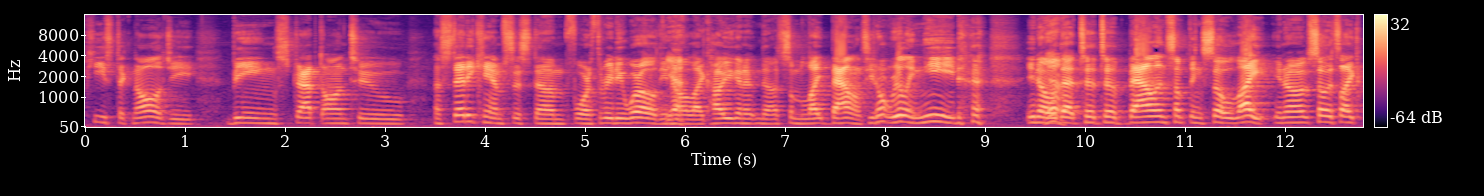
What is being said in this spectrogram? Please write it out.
piece technology being strapped onto a Steadicam system for 3D world. You Yeah. know, like how are you gonna you know, some light balance. You don't really need, you know, Yeah. that to, to balance something so light. You know, so it's like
